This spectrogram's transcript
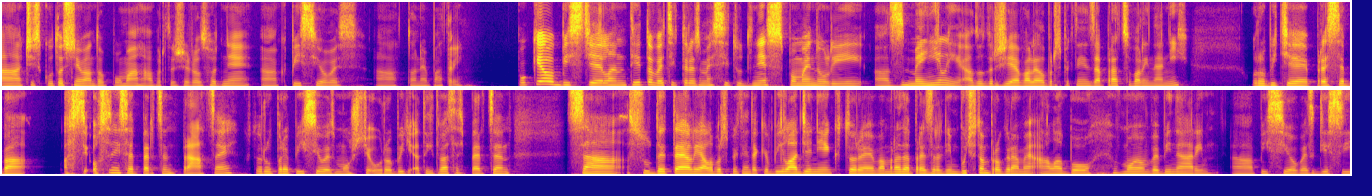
a či skutočne vám to pomáha, pretože rozhodne uh, k PCOS uh, to nepatrí. Pokiaľ by ste len tieto veci, ktoré sme si tu dnes spomenuli, uh, zmenili a dodržiavali, alebo respektíve zapracovali na nich, urobíte pre seba asi 80% práce, ktorú pre PCOS môžete urobiť a tých 20% sa, sú detaily alebo respektíve také vyladenie, ktoré vám rada prezradím buď v tom programe alebo v mojom webinári PCOS, kde si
